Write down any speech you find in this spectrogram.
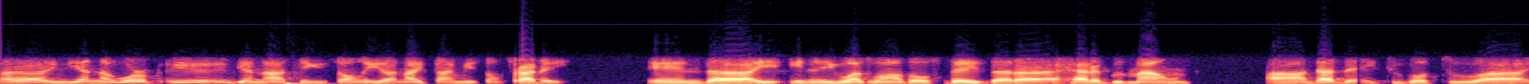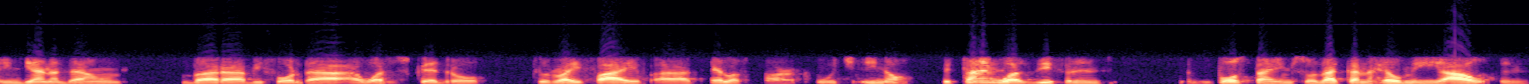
uh, Indiana work. Uh, Indiana, I think it's only uh, nighttime. It's on Friday, and uh, it, you know it was one of those days that uh, I had a good mount uh, that day to go to uh, Indiana Downs. But uh, before that, I was scheduled to ride five at Ellis Park, which you know the time was different both times, so that kind of helped me out, and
